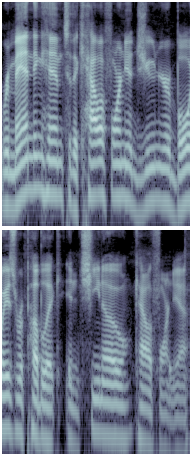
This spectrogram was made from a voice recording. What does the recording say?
remanding him to the California Junior Boys Republic in Chino, California.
